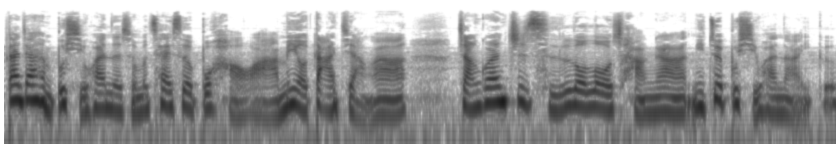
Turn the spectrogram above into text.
大家很不喜欢的什么菜色不好啊，没有大奖啊，长官致辞落落长啊，你最不喜欢哪一个？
